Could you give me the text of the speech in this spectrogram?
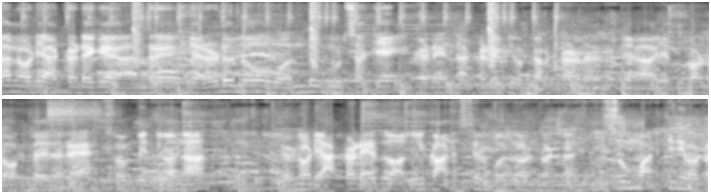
ಇವಾಗೆಲ್ಲ ನೋಡಿ ಆ ಕಡೆಗೆ ಅಂದರೆ ಎರಡೂ ಒಂದು ಗೂಡ್ಸೋಕ್ಕೆ ಈ ಕಡೆಯಿಂದ ಆ ಕಡೆಗೆ ಇವ್ರು ಕರ್ಕೊಂಡು ಎತ್ಕೊಂಡು ಹೋಗ್ತಾ ಇದ್ದಾರೆ ಸೊ ಬಿದ್ರನ್ನ ಇವಾಗ ನೋಡಿ ಆ ಕಡೆದು ಅಲ್ಲಿ ಕಾಣಿಸ್ತಿರ್ಬೋದು ನೋಡಿ ನಾನು ಝೂಮ್ ಮಾಡ್ತೀನಿ ಇವಾಗ.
